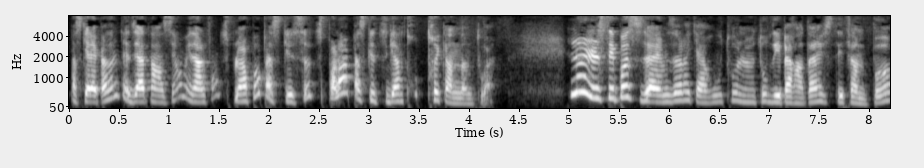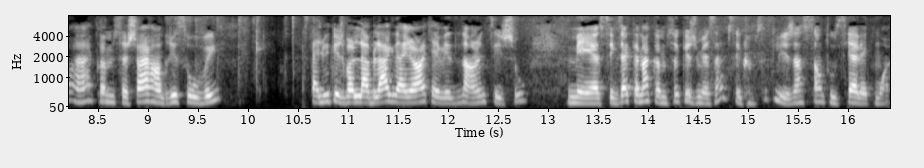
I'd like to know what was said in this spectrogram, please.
parce que la personne t'a dit attention, mais dans le fond tu pleures pas parce que ça, tu pleures parce que tu gardes trop de trucs en dedans de toi. Là, je sais pas si vous allez me dire, là, Caro, toi, là, des parenthèses, tu fermes pas, hein, comme ce cher André Sauvé. C'est à lui que je vole la blague d'ailleurs, qui avait dit dans un de ses shows. Mais euh, c'est exactement comme ça que je me sens, c'est comme ça que les gens se sentent aussi avec moi.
